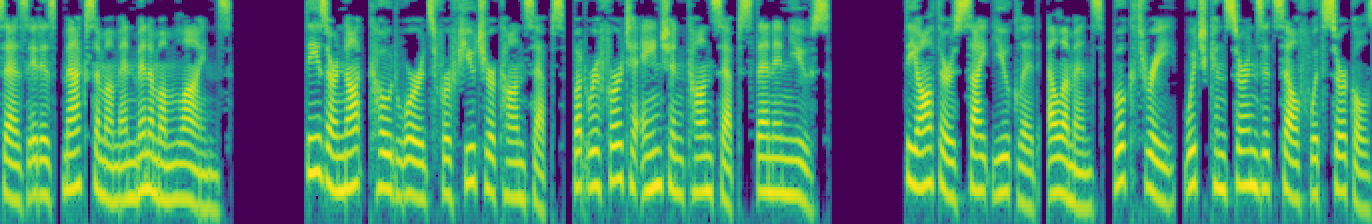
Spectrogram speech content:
says it is, maximum and minimum lines. These are not code words for future concepts, but refer to ancient concepts then in use. The authors cite Euclid, Elements, Book 3, which concerns itself with circles,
